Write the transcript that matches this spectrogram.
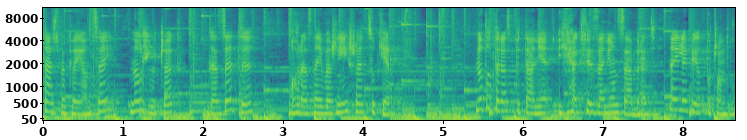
taśmy klejącej, nożyczek, gazety oraz najważniejsze cukierków. No to teraz pytanie, jak się za nią zabrać? Najlepiej od początku.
